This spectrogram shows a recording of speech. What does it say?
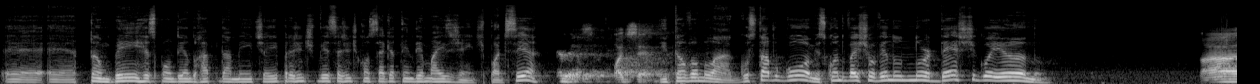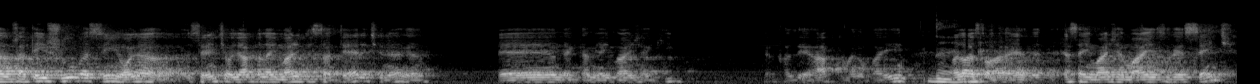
é, é, também respondendo rapidamente aí para a gente ver se a gente consegue atender mais gente. Pode ser? Beleza, pode ser. Então vamos lá. Gustavo Gomes, quando vai chover no Nordeste Goiano? Ah, já tem chuva, sim. Olha, se a gente olhar pela imagem de satélite, né? É, onde é que está a minha imagem aqui? Fazer rápido, mas não vai ir. É. Mas olha só, é, essa imagem é mais recente.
